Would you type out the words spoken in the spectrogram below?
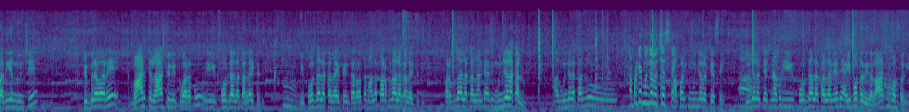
పదిహేను నుంచి ఫిబ్రవరి మార్చ్ లాస్ట్ వీక్ వరకు ఈ పోద్దాల కల్లా అవుతుంది. ఈ పోద్దాల కళ్ళు అయిపోయిన తర్వాత మళ్ళీ పరుపుదాల కళ్ళు అవుతుంది. పరుపుదాల కళ్ళు అంటే అది ముంజల కళ్ళు. ఆ ముంజల కళ్ళు అప్పటికే ముంజలు వచ్చేస్తాయి. అప్పటికి ముంజలు వచ్చేస్తాయి. ముంజలు వచ్చేసినప్పుడు ఈ పోద్దాల కళ్ళు అనేది అయిపోతుంది ఇక లాస్ట్కి వస్తుంది.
